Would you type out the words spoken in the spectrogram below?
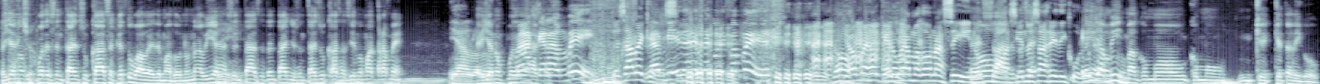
Ella no se puede sentar en su casa. ¿Qué tú vas a ver de Madonna? Una vieja sentada, 70 años, sentada en su casa haciendo macramé. Diablo. Ella no puede. que- Macramé. ¿Usted sabe qué? La mierda esa con el papel. Yo mejor quiero ver a Madonna así, no Exacto, haciendo entonces, esa ridícula. Ella misma, como, como, ¿qué, qué te digo?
